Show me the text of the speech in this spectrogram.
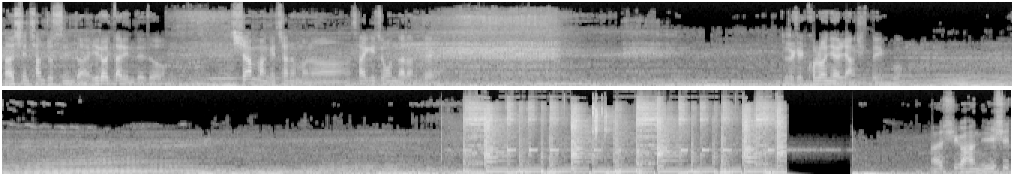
날씨는 참 좋습니다. 1월달인데도 치안만 괜찮으면 살기 좋은 나라인데. 저렇게 콜로니얼 양식도 있고. 날씨가 한 20,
